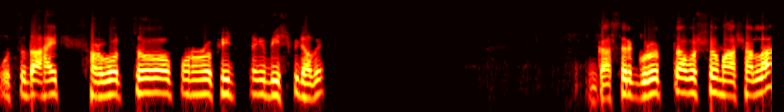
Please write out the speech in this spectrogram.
উচ্চতা হাইট সর্বোচ্চ পনেরো ফিট থেকে বিশ ফিট হবে। গাছের গ্রোথটা অবশ্য মাশাল্লাহ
